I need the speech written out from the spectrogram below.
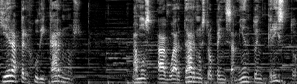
quiera perjudicarnos. Vamos a guardar nuestro pensamiento en Cristo.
